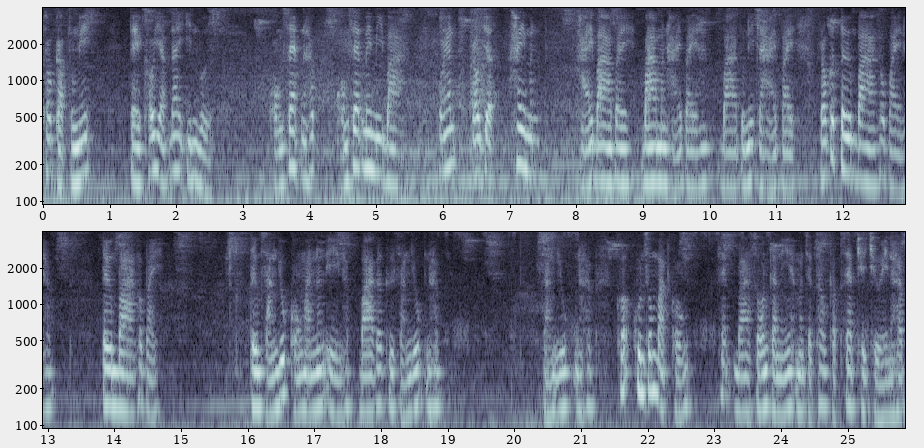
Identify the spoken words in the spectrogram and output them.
เท่ากับตรงนี้ แต่เขาอยากได้ inverse ของ z นะครับ ของ z ไม่มีบาร์เพราะฉะนั้นเราจะให้มัน หายบาไป บามันหายไปนะบาตัวนี้จะหายไป เราก็เติมบาเข้าไปนะครับ เติมบาเข้าไป เติมสังยุกของมันนั่นเองครับ บาก็คือสังยุกนะครับ สังยุกนะครับเพราะคุณสมบัติของ z บบาซ้อนกันนี้มันจะเท่ากับ z เฉยๆนะครับ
